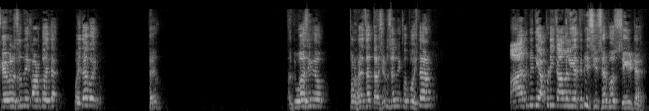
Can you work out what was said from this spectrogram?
ਕੇਵਲ ਸੁਣੀ ਕੌਣ ਪੁੱਛਦਾ? ਪੁੱਛਦਾ ਕੋਈ? ਫਿਰ? ਆ ਦੂਆ ਸੀ ਪ੍ਰੋਫੈਸਰ ਦਰਸ਼ਨ ਸਿੰਘ ਕੋਈ ਪੁੱਛਦਾ ਹੁਣ? ਆਦਮੀ ਦੀ ਆਪਣੀ ਕਾਬਲੀਅਤ ਨਹੀਂ ਸੀ, ਸਿਰਫ ਉਹ ਸੀਟ ਹੈ।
